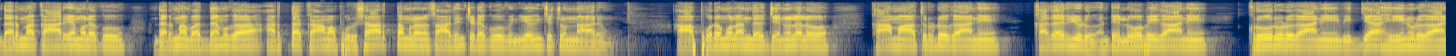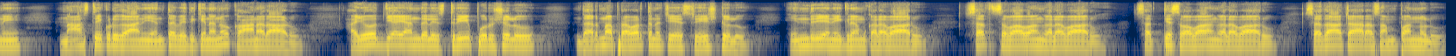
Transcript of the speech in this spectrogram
ధర్మ కార్యములకు ధర్మబద్ధముగా అర్థ కామ పురుషార్థములను సాధించుటకు వినియోగించుచున్నారు. ఆ పురములందరి జనులలో కామాతురుడు గాని కదర్యుడు అంటే లోబి గాని క్రూరుడు గాని విద్యాహీనుడు గాని నాస్తికుడు గాని ఎంత వెతికినను కానరాడు. అయోధ్య అందలి స్త్రీ పురుషులు ధర్మ ప్రవర్తన చే శ్రేష్ఠులు. ఇంద్రియ నిగ్రహం కలవారు. సత్ స్వభావం గలవారు. సత్య స్వభావం గలవారు. సదాచార సంపన్నులు.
